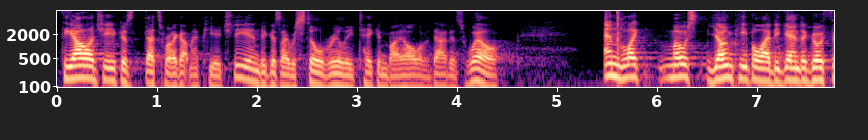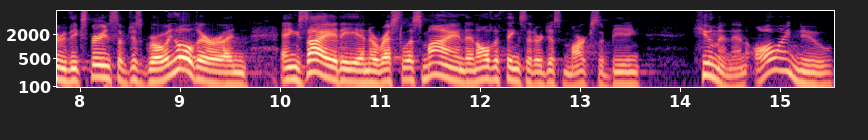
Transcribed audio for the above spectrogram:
theology because that's what I got my PhD in, because I was still really taken by all of that as well. And like most young people, I began to go through the experience of just growing older and anxiety and a restless mind and all the things that are just marks of being human. And all I knew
